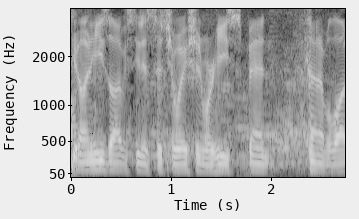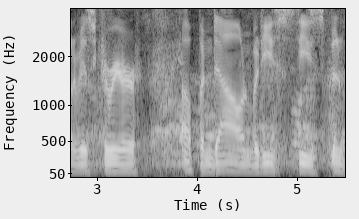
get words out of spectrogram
You know, and he's obviously in a situation where he's spent kind of a lot of his career up and down, but he's he's been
